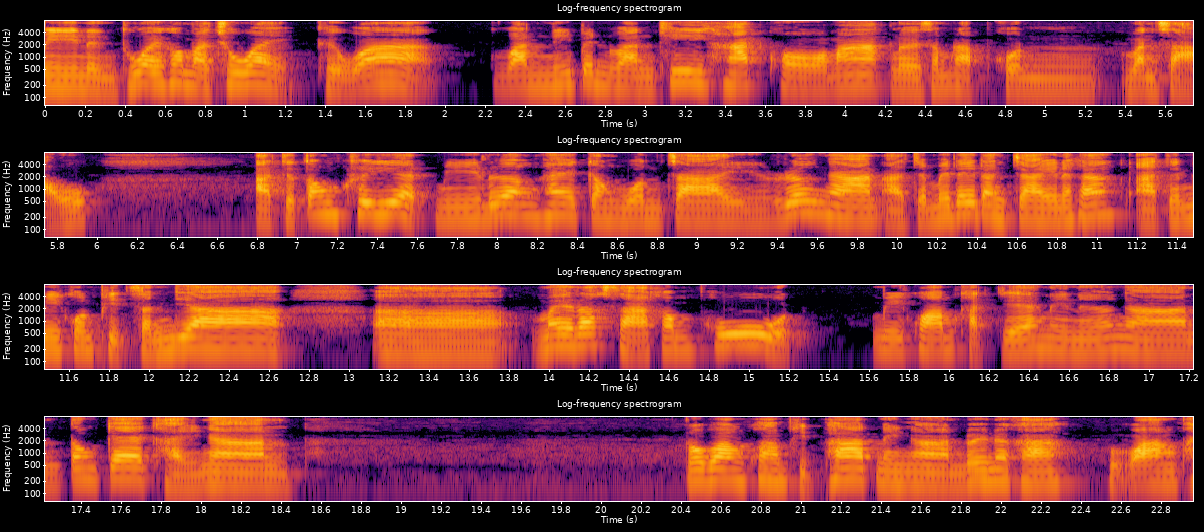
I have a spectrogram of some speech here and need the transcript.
มีหนึ่งถ้วยเข้ามาช่วย ถือว่าวันนี้เป็นวันที่ฮาร์ดคอร์มากเลยสำหรับคนวันเสาร์อาจจะต้องเครียดมีเรื่องให้กังวลใจ เรื่องงานอาจจะไม่ได้ดังใจนะคะ อาจจะมีคนผิดสัญญาาไม่รักษาคำพูด มีความขัดแย้งในเนื้องาน ต้องแก้ไขงาน ระวังความผิดพลาดในงานด้วยนะคะ วางแผ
